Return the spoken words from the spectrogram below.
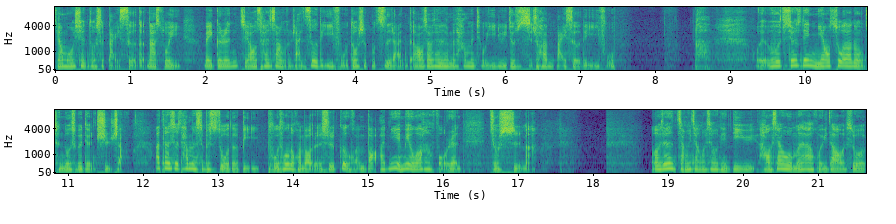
羊毛线都是白色的，那所以每个人只要穿上染色的衣服都是不自然的。然后上面他们他们就一律就是只穿白色的衣服。我我觉得你要做到那种程度是不是有点智障啊？但是他们是不是做的比普通的环保人士更环保啊？你也没有办法否认，就是嘛。我觉得讲一讲好像有点地狱，好像我们要回到说，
